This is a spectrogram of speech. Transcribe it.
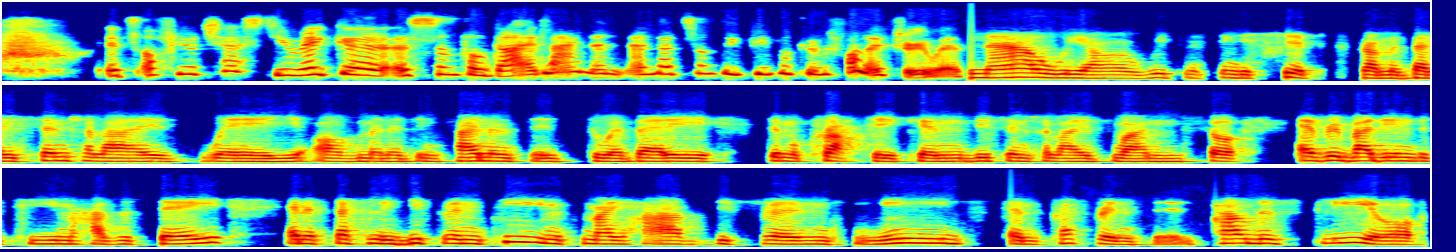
it's off your chest. You make a, a, simple guideline, and, and that's something people can follow through with. Now we are witnessing a shift from a very centralized way of managing finances to a very democratic and decentralized one. So everybody in the team has a say, and especially different teams might have different needs and preferences. How does Pleo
